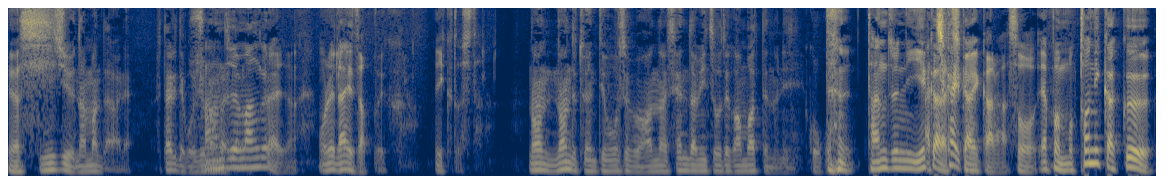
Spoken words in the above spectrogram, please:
う。よし。二十何万だろ、あれ。二人で50万ぐらいだ30ろ。万ぐらいじゃない？俺ライズアップ行くから。行くとしたら。なんなんで24-7あんなに千田光雄で頑張ってんのに、高校。単純に家から近いから、そう。やっぱもうとにかく、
